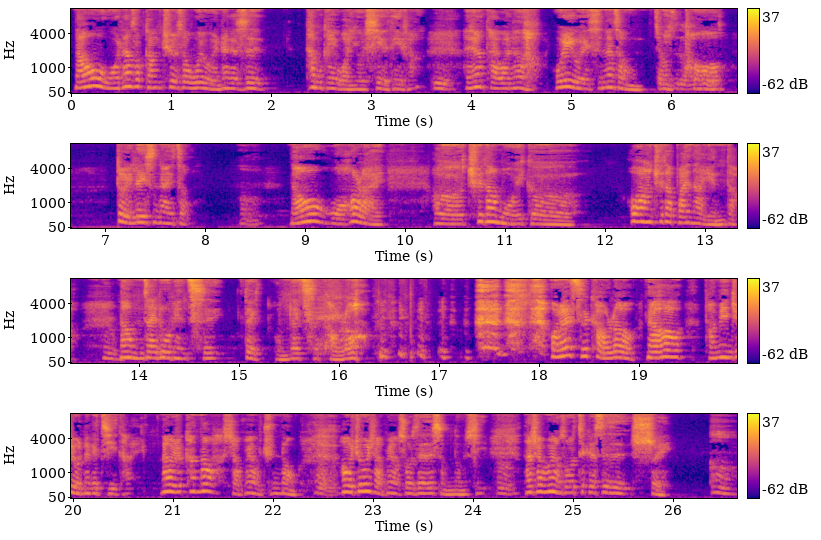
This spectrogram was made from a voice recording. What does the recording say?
然后我那时候刚去的时候，我以为那个是他们可以玩游戏的地方，嗯。很像台湾那种，我以为是那种饺子老你投虎，对，类似那一种。嗯。然后我后来呃去到某一个，我好像去到巴厘岛岩岛，嗯。然后我们在路边吃，对，我们在吃烤肉，我在吃烤肉，然后旁边就有那个机台，然后我就看到小朋友去弄，嗯然后我就问小朋友说这是什么东西，嗯。然后小朋友说这个是水，嗯，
